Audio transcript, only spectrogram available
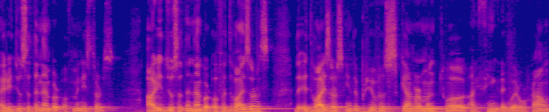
I reduced the number of ministers. I reduced the number of advisors. The advisors in the previous government were, I think they were around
